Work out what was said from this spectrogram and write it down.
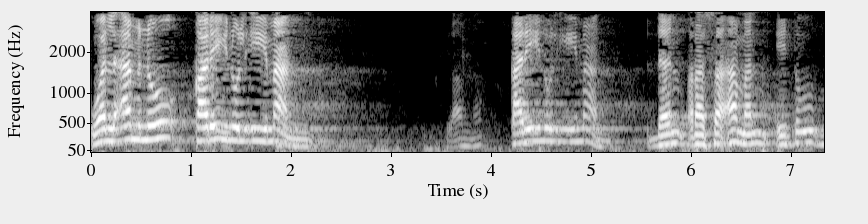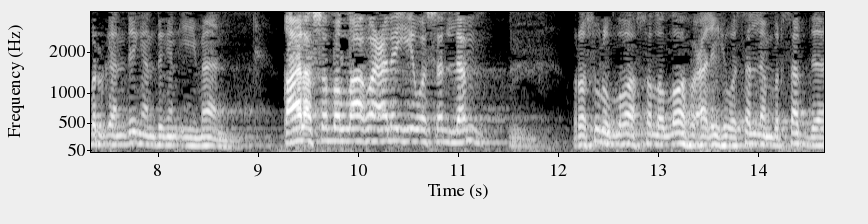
Wal amnu qarinul iman. Ya qarinul iman. Dan rasa aman itu bergandengan dengan iman. Qala sallallahu alaihi wasallam. Rasulullah sallallahu alaihi wasallam bersabda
